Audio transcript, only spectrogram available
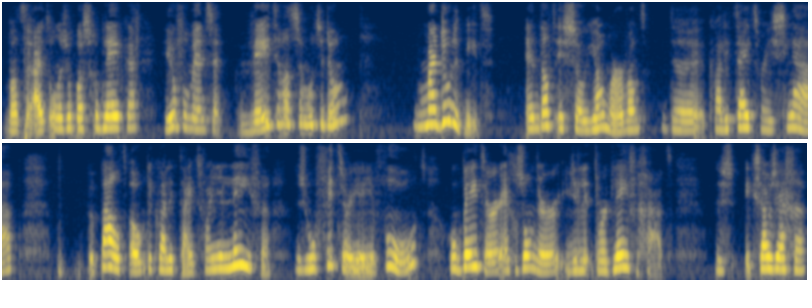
wat uit onderzoek was gebleken, heel veel mensen weten wat ze moeten doen, maar doen het niet. En dat is zo jammer, want de kwaliteit van je slaap bepaalt ook de kwaliteit van je leven. Dus hoe fitter je je voelt, hoe beter en gezonder je door het leven gaat. Dus ik zou zeggen,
